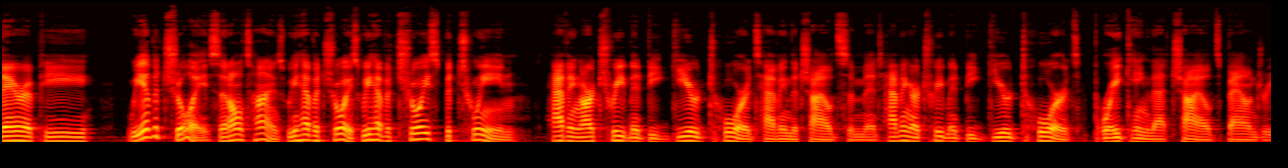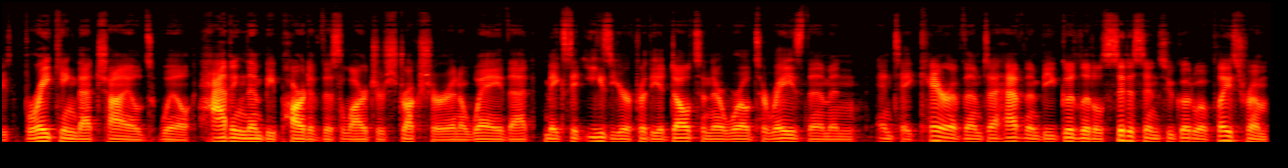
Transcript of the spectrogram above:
therapy, we have a choice at all times. We have a choice. We have a choice between having our treatment be geared towards having the child submit, having our treatment be geared towards breaking that child's boundaries, breaking that child's will, having them be part of this larger structure in a way that makes it easier for the adults in their world to raise them and and take care of them, to have them be good little citizens who go to a place from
